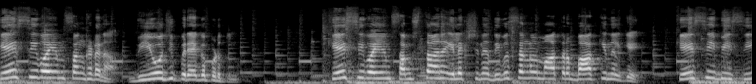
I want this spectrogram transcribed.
കെ സി വൈ എം സംഘടന വിയോജിപ്പ് രേഖപ്പെടുത്തുന്നു. കെ സി വൈ എം സംസ്ഥാന ഇലക്ഷന് ദിവസങ്ങൾ മാത്രം ബാക്കി നിൽക്കെ K C B C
